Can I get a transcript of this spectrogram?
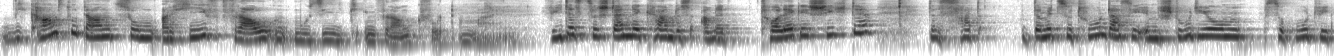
wie kamst du dann zum Archiv Frau und Musik in Frankfurt am Main? Wie das zustande kam, das ist auch eine tolle Geschichte. Das hat damit zu tun, dass sie im Studium so gut wie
